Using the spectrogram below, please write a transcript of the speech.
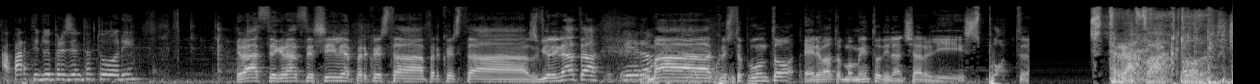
A parte i due presentatori. Grazie, grazie Silvia per questa, per questa sviolinata. Vero. Ma a questo punto è arrivato il momento di lanciare gli spot. Strafactor.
